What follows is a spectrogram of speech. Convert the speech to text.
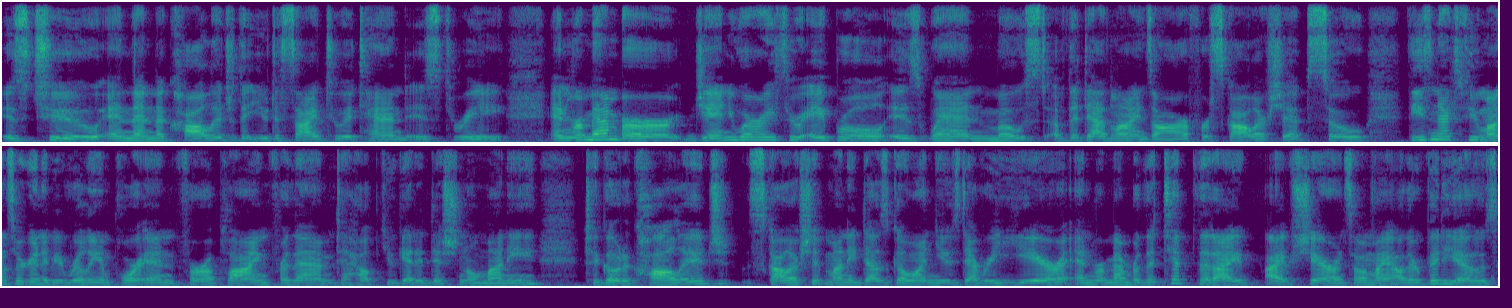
is two. And then the college that you decide to attend is three. And remember, January through April is when most of the deadlines are for scholarships. So these next few months are going to be really important for applying for them to help you get additional money to go to college. Scholarship money does go unused every year. And remember the tip that I, I've shared in some of my other videos,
